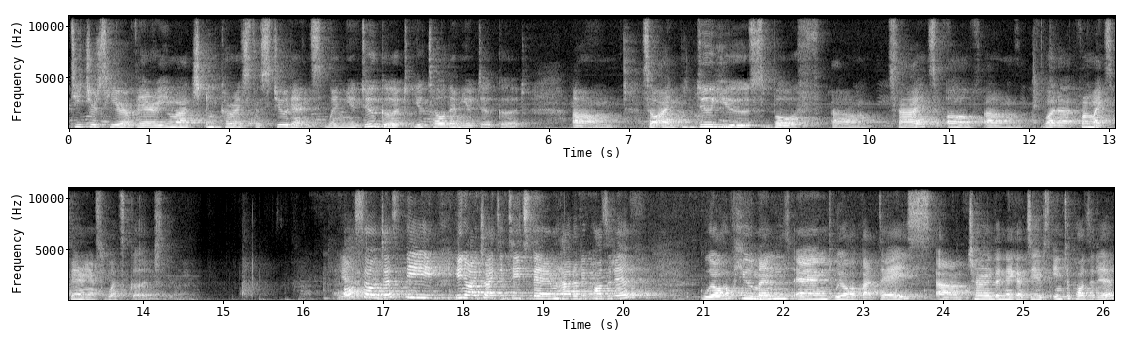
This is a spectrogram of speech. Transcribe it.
teachers here very much encourage the students when you do good you tell them you do good um, so I do use both um, sides of um, what uh, from my experience what's good yeah. also just be you know I try to teach them how to be positive we all have humans and we all have bad days. Um, turn the negatives into positive.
